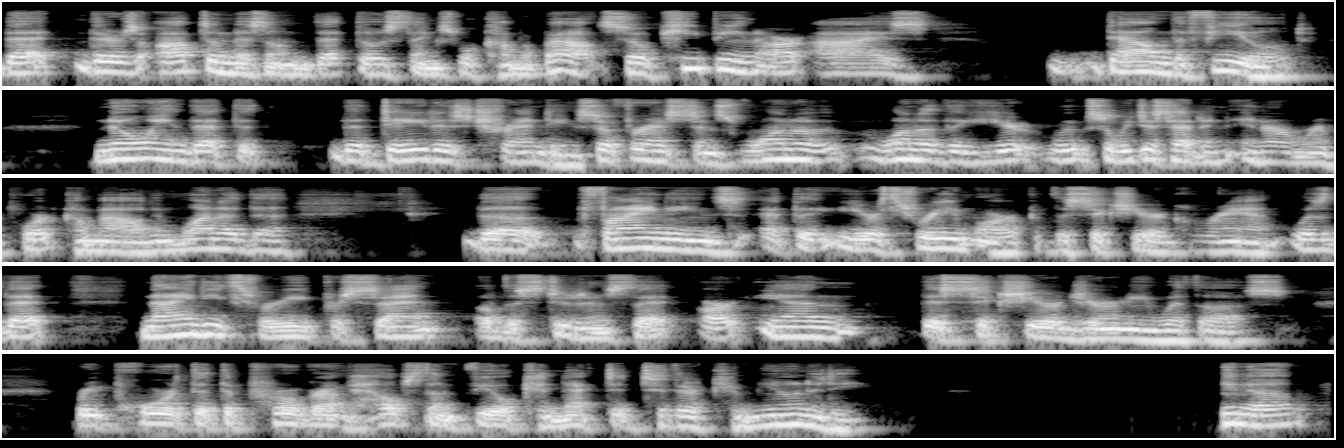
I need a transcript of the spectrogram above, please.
that there's optimism that those things will come about. So keeping our eyes down the field, knowing that the the data is trending. So, for instance, one of one of the year, so we just had an interim report come out, and one of the the findings at the year three mark of the six year grant was that 93% of the students that are in this six year journey with us report that the program helps them feel connected to their community. You know,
